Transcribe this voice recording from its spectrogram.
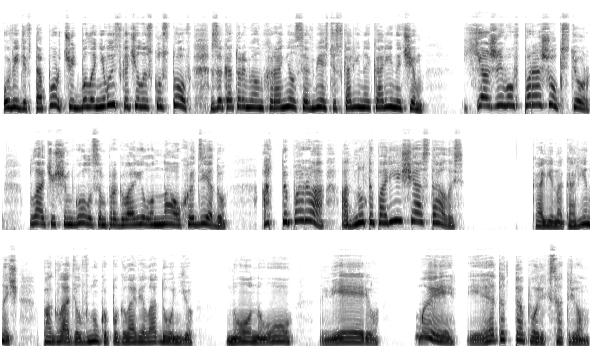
увидев топор, чуть было не выскочил из кустов, за которыми он хоронился вместе с Калиной Калинычем. «Я же его в порошок стер!» — плачущим голосом проговорил он на ухо деду. «От топора одно топорище осталось!» Калина Калиныч погладил внука по голове ладонью. «Ну-ну, верю. Мы и этот топорик сотрем».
